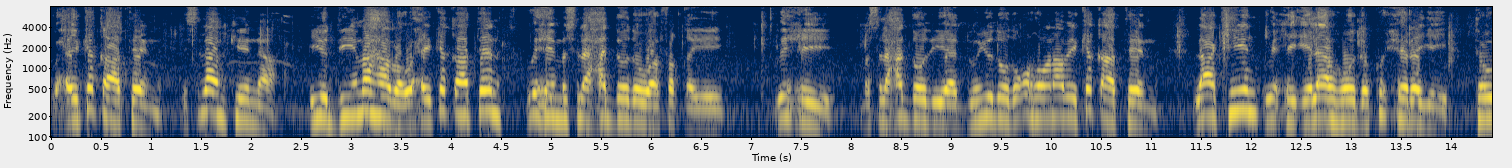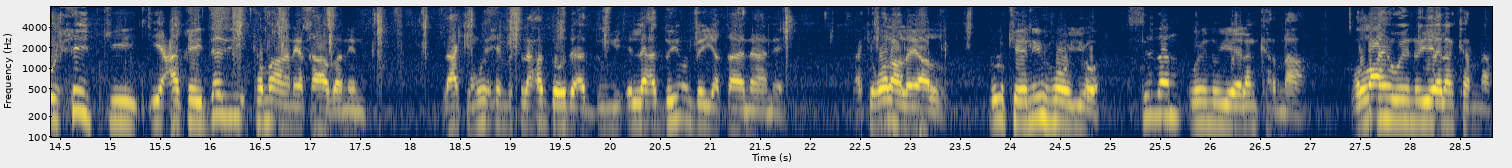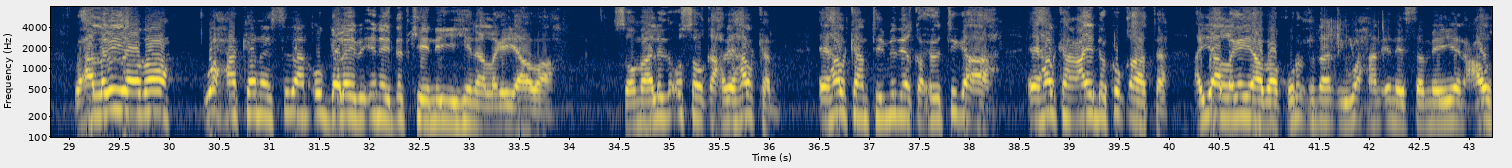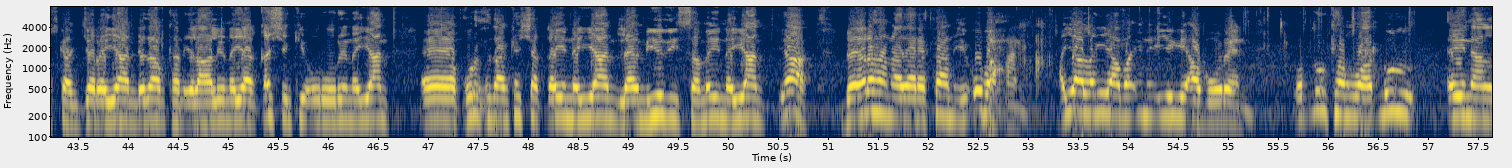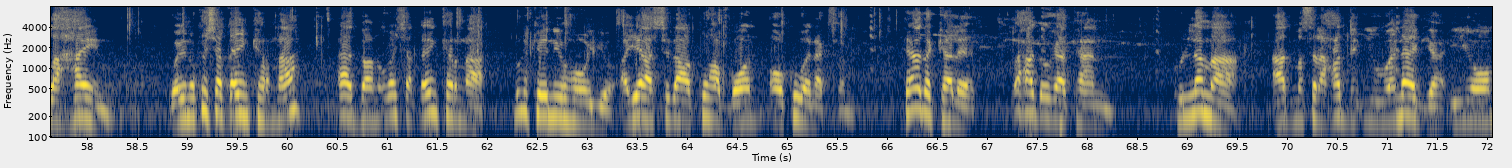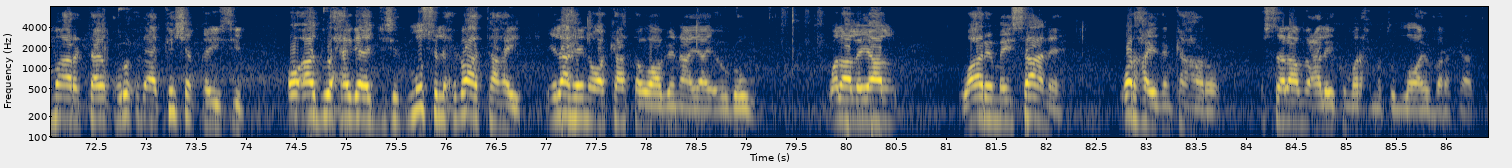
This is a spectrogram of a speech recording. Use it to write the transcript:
waxay ka qaateen islaamkeenna iyo diimahaba waxay ka qaateen wixii maslaxadooda waafaqayay. Wixii maslaxadooda iyo adduunyadooda u roonaabay ka qaateen. Laakiin wixii ilaahooda ku xirayay tawxiidkii iyo caqiidadii kama aanay qaadanin laakiin wixii maslaxadooda adduunye ilaa adduunye unbay yaqaanaane. Laakiin walaalayaal dhulkeenii hooyo sidan waynu yeelan karnaa wallaahi waynu yeelan karnaa. Waxaa laga yaabaa waxa kana sidaan u galayba inay dadkeeni yihiina laga yaabaa. Soomaalida u soo qaxday halkan ee halkan timidee qaxootiga ah ee halkan caydha ku qaata ayaa laga yaabaa quruxdan iyo waxaan inay sameeyeen cawskan jarayaan nidaamkan ilaalinayaan qashinkii ururinayaan quruxdan ka shaqaynayaan laamiyadii samaynayaan. Ya beerahan aad aragtaan iyo ubaxan ayaa laga yaabaa inay iyagii abuureen. War dhulkan waa dhul aynaan lahayn. Waynu ka shaqayn karnaa aad baanu uga shaqayn karnaa. Dhulkeennii hooyo ayaa sidaa ku habboon oo ku wanaagsan. Teeda kale waxaad ogaataan kullamaa aad maslaxadda iyo wanaagga iyo ma aragtaay quruxda aad ka shaqaysid oo aad wax hagaajisid muslix baad tahay. Ilaahayna waa kaa hawaabinayaa ogow. Walaalayaal waari maysaane war ha idinka haro. Wasalaamu calaykum waraxmat ullaahi wabarakaatu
